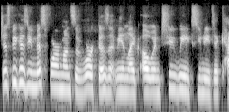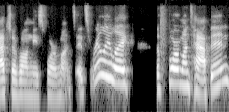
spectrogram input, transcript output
just because you miss four months of work doesn't mean like, oh, in two weeks you need to catch up on these four months. It's really like the four months happened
